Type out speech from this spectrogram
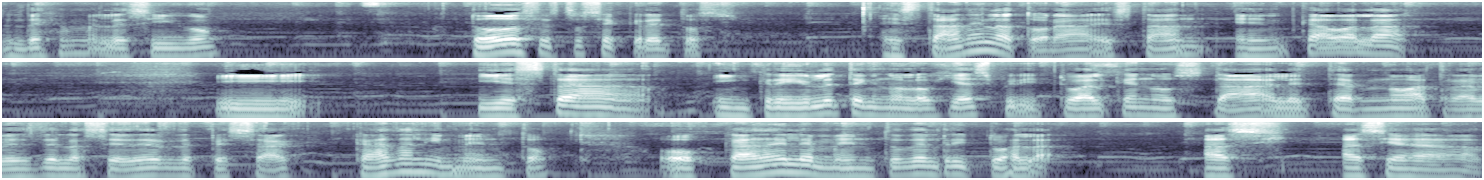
déjenme les sigo todos estos secretos están en la Torah, están en Kabbalah. Y, esta increíble tecnología espiritual que nos da el Eterno a través de la sede de Pesach, cada alimento o cada elemento del ritual hacia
